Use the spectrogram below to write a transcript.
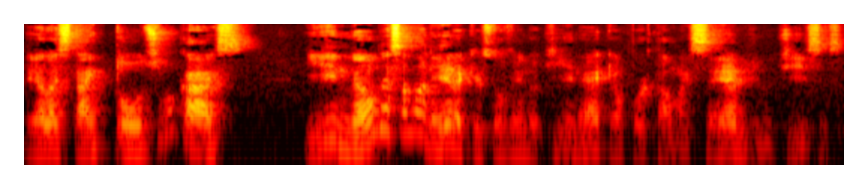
ela está em todos os locais. E não dessa maneira que eu estou vendo aqui, né, que é um portal mais sério de notícias,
